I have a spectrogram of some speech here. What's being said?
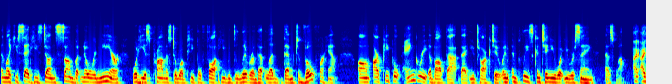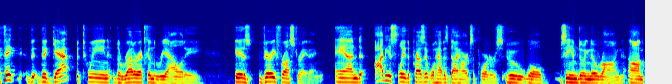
And like you said, he's done some, but nowhere near what he has promised or what people thought he would deliver that led them to vote for him. Um, are people angry about that that you talk to? And, and please continue what you were saying as well. I, I think the, the gap between the rhetoric and the reality is very frustrating. And obviously, the president will have his diehard supporters who will see him doing no wrong. Um,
